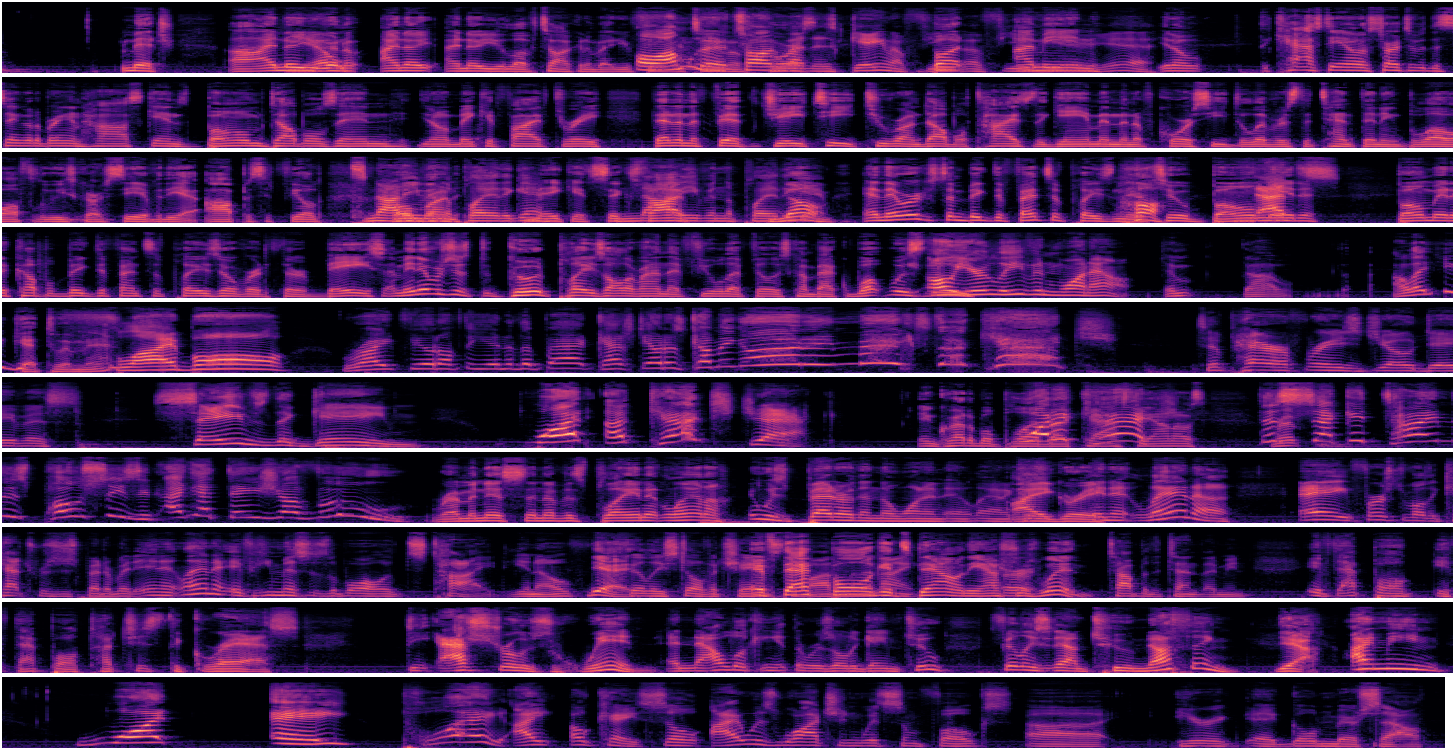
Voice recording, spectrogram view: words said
Mitch, uh, I know you're gonna. I know. I know you love talking about your. Oh, I'm going to talk about this game a few. But a few I mean, here, yeah. you know, the Castellano starts with the single to bring in Hoskins. Bohm doubles in, you know, make it five three. Then in the fifth, JT two run double ties the game, and then of course he delivers the tenth inning blow off Luis Garcia for the opposite field. It's not home even run, the play of the game. Make it six Not five. even the play of the no. game. and there were some big defensive plays in there Huh, too. Bohm made it. Bohm made a couple big defensive plays over at third base. I mean, it was just good plays all around that fuel that Phillies come back. What was the? oh, you're leaving one out. Um, uh, I'll let you get to it, man. Fly ball, right field off the end of the bat. Castellanos coming on. He makes the catch. To paraphrase Joe Davis, saves the game. What a catch, Jack! Incredible play What by! Castellanos. The Rem- second time this postseason, I got deja vu. reminiscent of his play in Atlanta. It was better than the one in Atlanta. I agree. In Atlanta, a first of all, the catch was just better. But in Atlanta, if he misses the ball, it's tied. You know, Yeah. Phillies still have a chance. If that ball gets ninth. down, the Astros win. Top of the tenth. I mean, if that ball if that ball touches the grass, the Astros win. And now looking at the result of Game Two, Phillies are down two nothing. Yeah. I mean, what a play! I okay, so I was watching with some folks uh, here at, at Golden Bear South.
